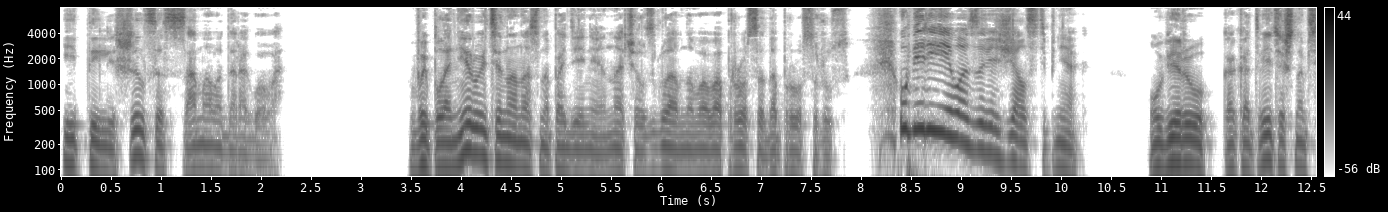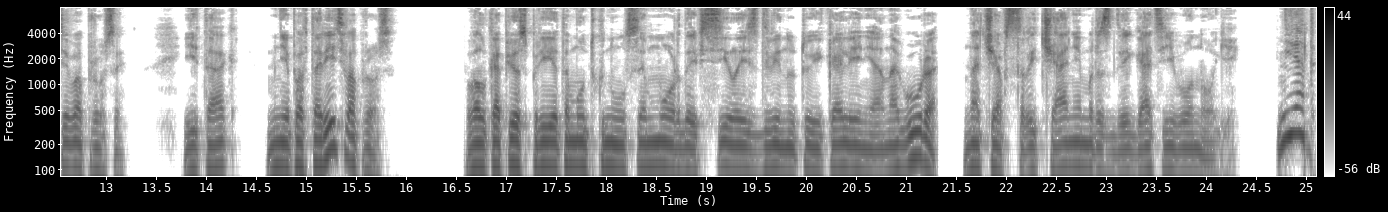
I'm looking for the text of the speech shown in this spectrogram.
и ты лишился самого дорогого. «Вы планируете на нас нападение?» — начал с главного вопроса допрос Рус. «Убери его!» — завизжал Степняк. «Уберу, как ответишь на все вопросы. Итак, мне повторить вопрос?» Волкопес при этом уткнулся мордой в силой сдвинутую колени Анагура начав с рычанием раздвигать его ноги. «Нет,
